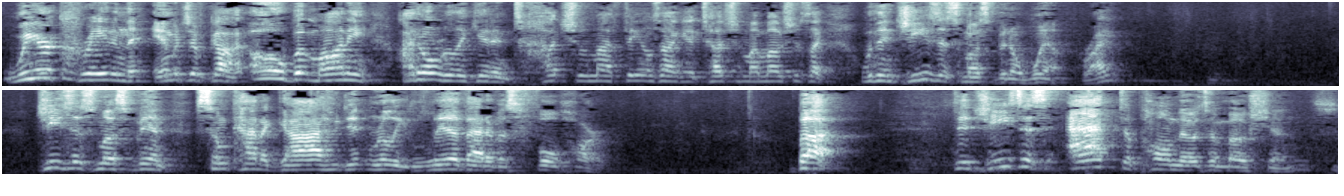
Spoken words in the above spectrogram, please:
We're creating the image of God. Oh, but Monte, I don't really get in touch with my feelings. I don't get in touch with my emotions. Like, well, then Jesus must have been a wimp, right? Jesus must have been some kind of guy who didn't really live out of his full heart. But did Jesus act upon those emotions?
